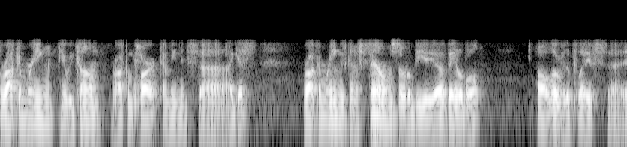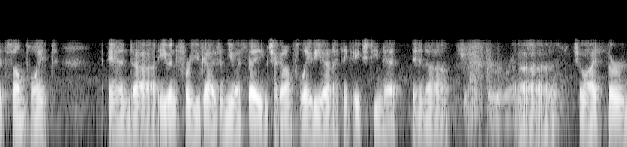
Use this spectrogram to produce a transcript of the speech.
Rock am Ring, here we come. Rock im Park, I mean, it's, uh, I guess Rock am Ring is going to film, so it'll be uh, available all over the place uh, at some point. And uh, even for you guys in USA, you can check it on Palladia and I think HDNet and uh, uh, July 3rd,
